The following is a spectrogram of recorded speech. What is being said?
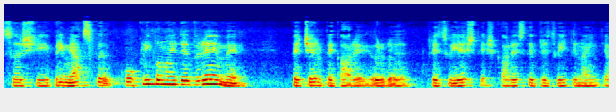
să-și primească cu o clipă mai devreme pe cel pe care îl prețuiește și care este prețuit înaintea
